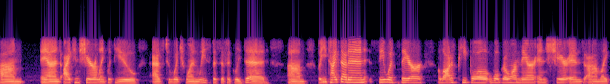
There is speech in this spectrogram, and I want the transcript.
Um, and I can share a link with you as to which one we specifically did. Um, but you type that in, see what's there. A lot of people will go on there and share, and um, like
